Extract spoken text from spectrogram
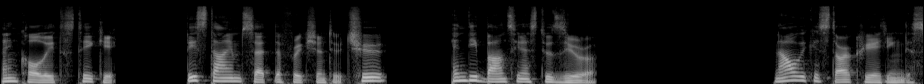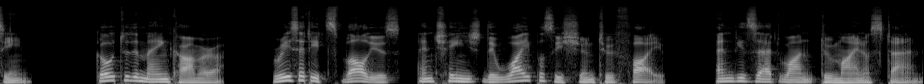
and call it sticky. This time set the friction to 2 and the bounciness to 0. Now we can start creating the scene. Go to the main camera, reset its values and change the Y position to 5 and the Z one to minus 10.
